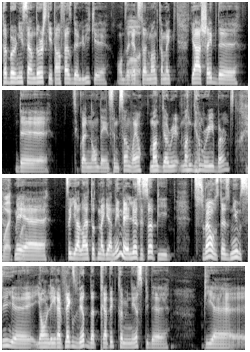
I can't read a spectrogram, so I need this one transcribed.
t'as Bernie Sanders qui est en face de lui, que on dirait, Ouais. tu te demandes comment. Il a la shape de. de c'est quoi le nom d'un Simpson, voyons? Montgomery, Montgomery Burns. Ouais. Mais, ouais. euh, tu sais, il a l'air tout magané, mais là, c'est ça. Puis souvent, aux États-Unis aussi, euh, ils ont les réflexes vite de te traiter de communiste, puis de. Puis, euh,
